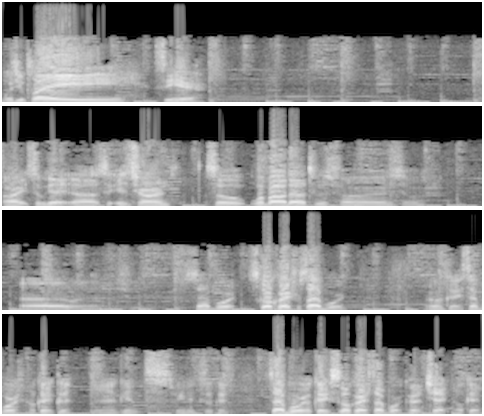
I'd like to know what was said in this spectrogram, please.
Would you play? See here. All right, so we got uh, so it's charmed. So what about uh, two is fine. So, uh, sideboard. Skull Cracks for sideboard. Okay, sideboard. Okay, good. Uh, against Phoenix. Okay, sideboard. Okay, Skull Cracks sideboard. Good, check. Okay.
